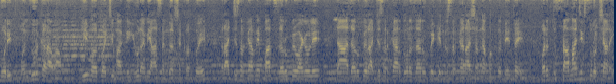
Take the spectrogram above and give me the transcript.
त्वरित मंजूर करावा ही महत्वाची मागणी घेऊन आम्ही हा संघर्ष करतोय. राज्य सरकारने पाच हजार रुपये वाढवले दहा हजार रुपये राज्य सरकार दोन हजार रुपये केंद्र सरकार आशांना फक्त देत आहे परंतु सामाजिक सुरक्षा नाही.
